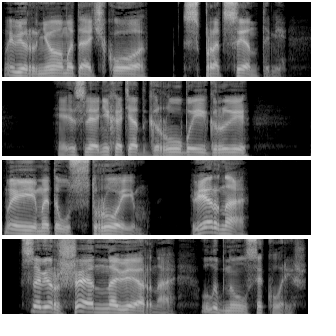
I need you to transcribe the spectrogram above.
«Мы вернем это очко с процентами. Если они хотят грубой игры, мы им это устроим. Верно? Совершенно верно, улыбнулся кореш.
